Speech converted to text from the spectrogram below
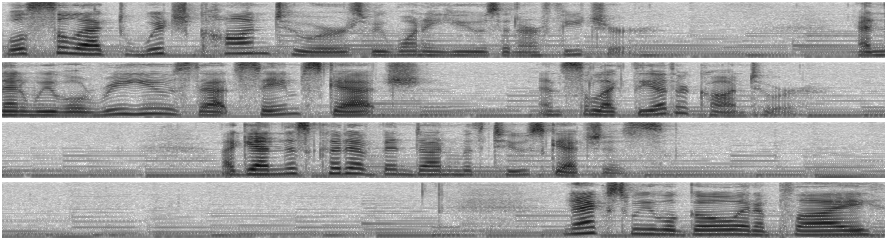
we'll select which contours we want to use in our feature. And then we will reuse that same sketch and select the other contour. Again, this could have been done with two sketches. Next we will go and apply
